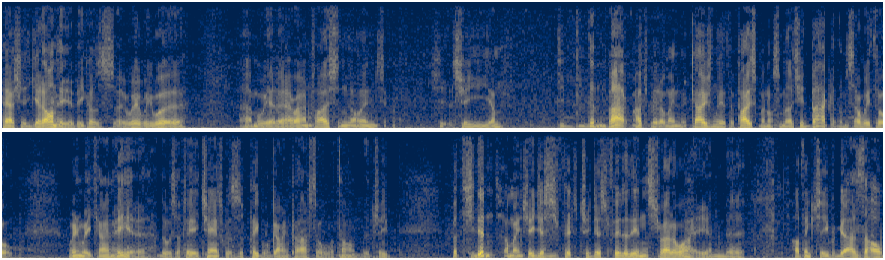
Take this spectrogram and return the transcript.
how she'd get on here because uh, where we were, um, we had our own place, and I mean, she, she, um, she didn't bark much, but I mean, occasionally if the postman or something, she'd bark at them. So we thought when we came here, there was a fair chance because there's people going past all the time that she, but she didn't. I mean, she just fit. She just fitted in straight away, and. Uh, I think she regards the whole.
